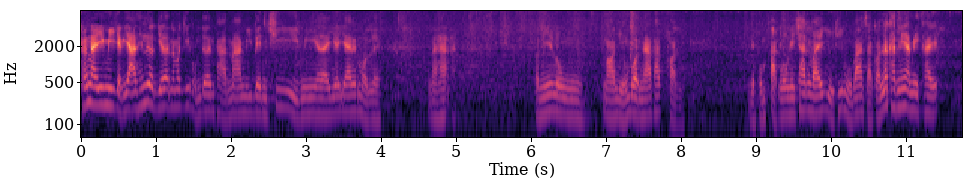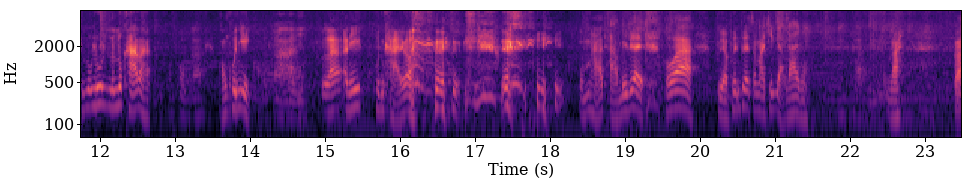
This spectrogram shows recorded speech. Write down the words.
ข้างในยังมีจักรยานให้เลือกเยอะนะเมื่อกี้ผมเดินผ่านมามีเบนชี่มีอะไรเยอะแยะไปหมดเลยนะฮะตอนนี้ลุงนอนอยู่ข้างบนนะพักผ่อน เดี๋ยวผมปักโลเคชั่นไว้อยู่ที่หมู่บ้านสากลแล้วคันนี้มีใครลูลูลูกค้าป่ะครับของผมครับของคุณอีกอ่านี่แล้วอันนี้คุณขายเปล่าผมหาถามไปเรื่อยเพราะว่าเผื่อเพื่อนเพื่อนๆสมาชิกอยากได้ไงนะก็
